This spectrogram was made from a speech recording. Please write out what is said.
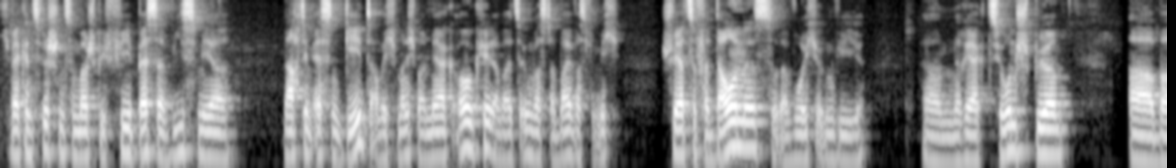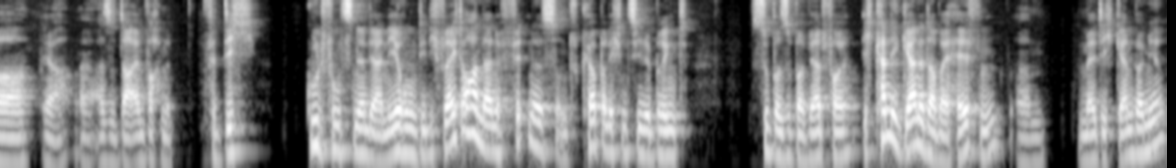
Ich merke inzwischen zum Beispiel viel besser, wie es mir nach dem Essen geht, aber ich manchmal merke, oh, okay, da war jetzt irgendwas dabei, was für mich schwer zu verdauen ist oder wo ich irgendwie ähm, eine Reaktion spüre. Aber ja, also da einfach eine für dich gut funktionierende Ernährung, die dich vielleicht auch an deine Fitness- und körperlichen Ziele bringt, super, super wertvoll. Ich kann dir gerne dabei helfen. Ähm, melde dich gern bei mir,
